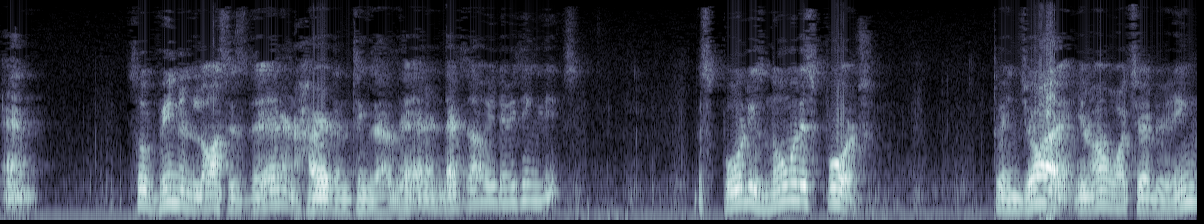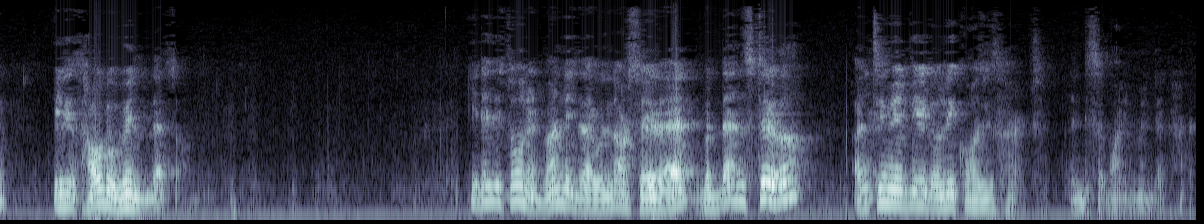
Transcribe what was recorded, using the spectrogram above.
And so win and loss is there and hurt and things are there and that's how it, everything lives. The sport is no more a sport. To enjoy, you know, what you are doing, it is how to win, that's all. It has its own advantages, I will not say that, but then still, ultimately it only causes hurt and disappointment and hurt.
